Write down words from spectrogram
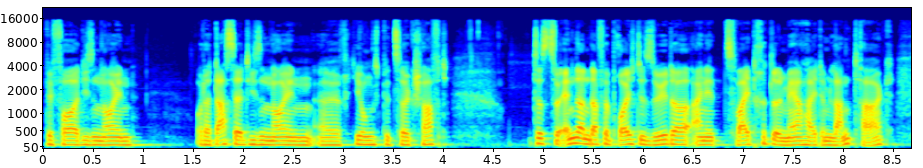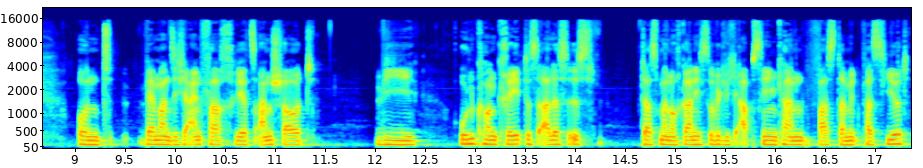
bevor er diesen neuen oder dass er diesen neuen äh, Regierungsbezirk schafft. Das zu ändern, dafür bräuchte Söder eine Zweidrittelmehrheit im Landtag. Und wenn man sich einfach jetzt anschaut, wie unkonkret das alles ist, dass man noch gar nicht so wirklich absehen kann, was damit passiert,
